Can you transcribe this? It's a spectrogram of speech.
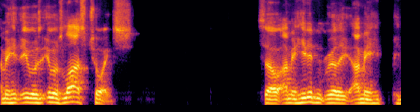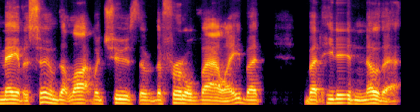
I mean, it was it was Lot's choice. so I mean, he didn't really. I mean, he, he may have assumed that Lot would choose the the fertile valley, but but he didn't know that.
